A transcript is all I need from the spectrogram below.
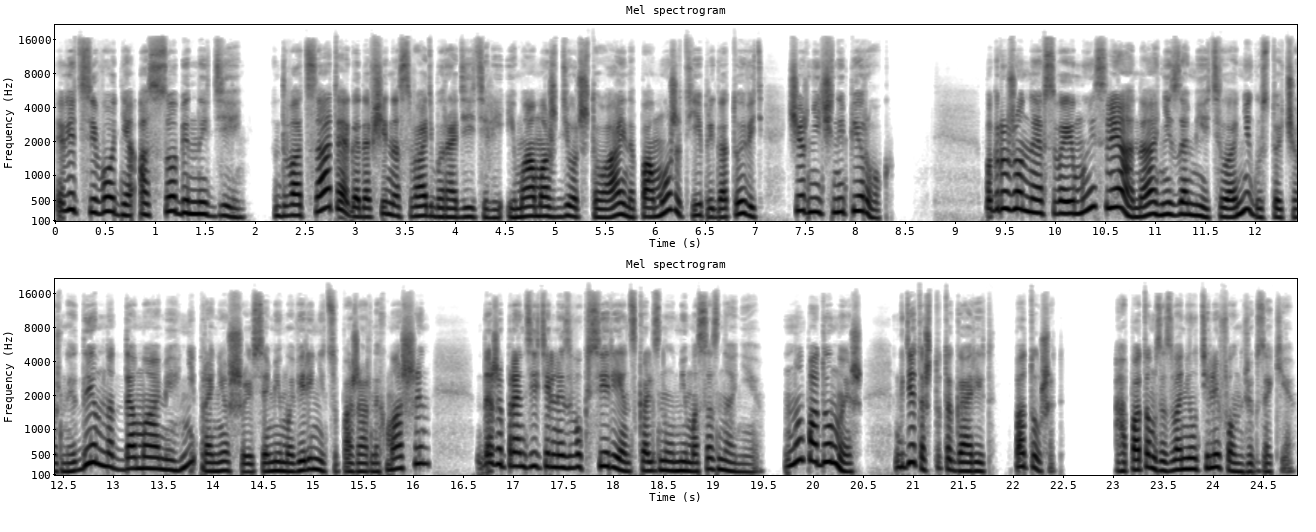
Ведь сегодня особенный день. Двадцатая годовщина свадьбы родителей, и мама ждет, что Айна поможет ей приготовить черничный пирог. Погруженная в свои мысли, она не заметила ни густой черный дым над домами, ни пронесшуюся мимо вереницу пожарных машин, даже пронзительный звук сирен скользнул мимо сознания. Ну, подумаешь, где-то что-то горит, потушит. А потом зазвонил телефон в рюкзаке.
